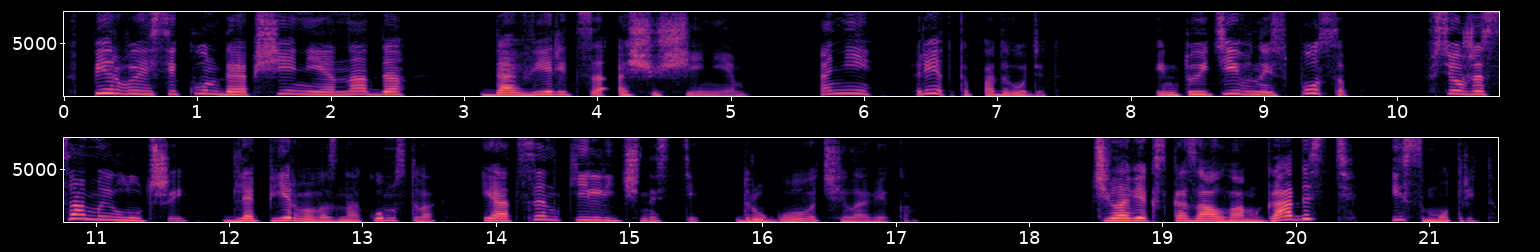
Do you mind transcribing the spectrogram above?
В первые секунды общения надо довериться ощущениям. Они редко подводят. Интуитивный способ все же самый лучший для первого знакомства и оценки личности другого человека. Человек сказал вам гадость и смотрит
